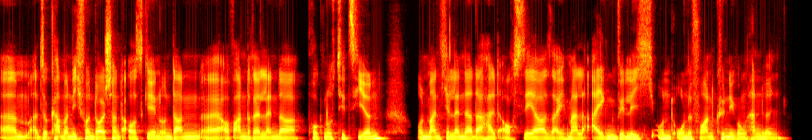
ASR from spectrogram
Ähm, also kann man nicht von Deutschland ausgehen und dann äh, auf andere Länder prognostizieren und manche Länder da halt auch sehr, sage ich mal, eigenwillig und ohne Vorankündigung handeln.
